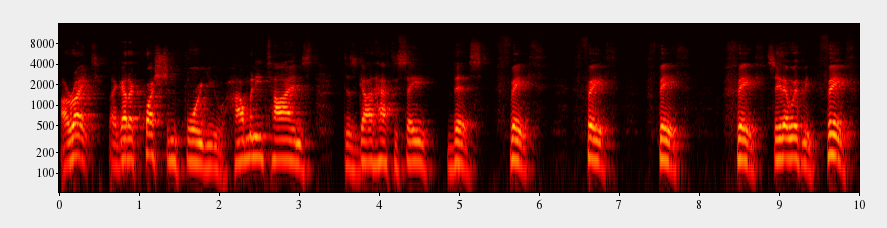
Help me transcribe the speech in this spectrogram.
All right, I got a question for you. How many times does God have to say this? Faith, faith, faith, faith. Say that with me. Faith.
